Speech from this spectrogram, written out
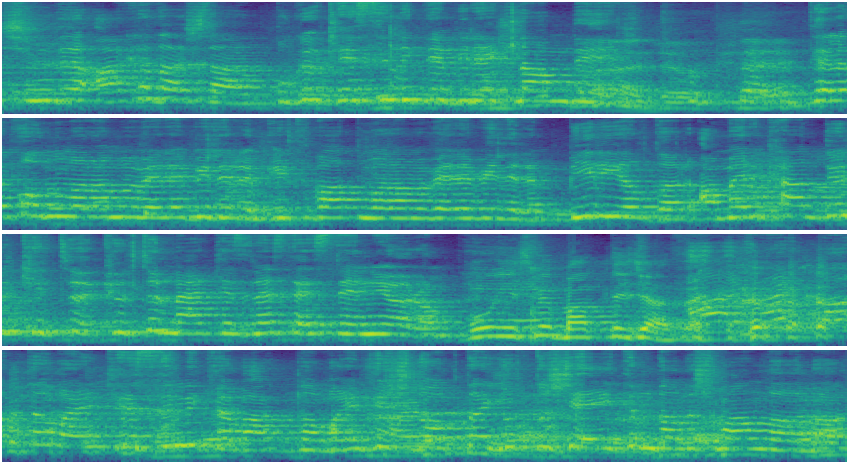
şimdi arkadaşlar bugün kesinlikle bir reklam değil. Telefon numaramı verebilirim, irtibat numaramı verebilirim. Bir yıldır Amerikan Dil Kültür, Kültür Merkezi'ne sesleniyorum. Bu ismi bantlayacağız. Ay, ay baklamayın, kesinlikle baklamayın. Hiç nokta yurt dışı eğitim danışmanlığına.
